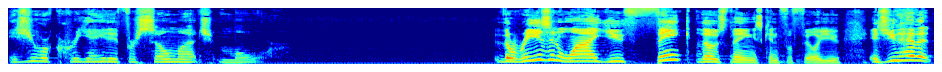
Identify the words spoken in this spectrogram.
is you were created for so much more. The reason why you think those things can fulfill you is you haven't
